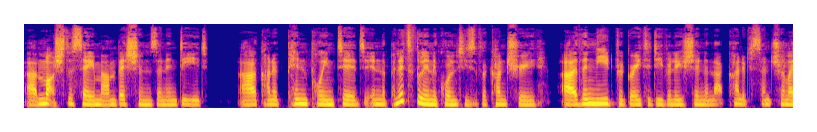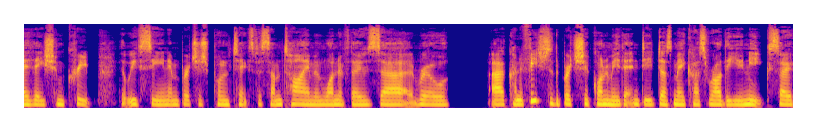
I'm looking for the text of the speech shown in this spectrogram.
uh, much the same ambitions and indeed. Uh, kind of pinpointed in the political inequalities of the country, uh, the need for greater devolution and that kind of centralisation creep that we've seen in British politics for some time. And one of those real uh, kind of features of the British economy that indeed does make us rather unique. So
